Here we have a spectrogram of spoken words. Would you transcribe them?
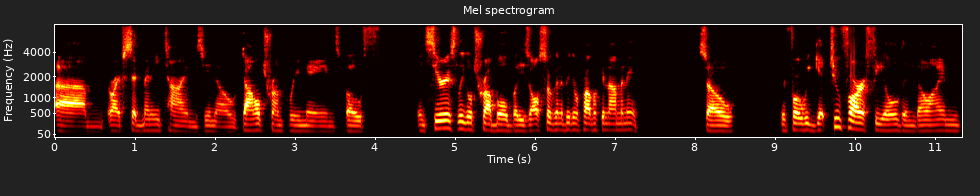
um, or I've said many times, you know, Donald Trump remains both in serious legal trouble, but he's also going to be the Republican nominee. So before we get too far afield, and though I'm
